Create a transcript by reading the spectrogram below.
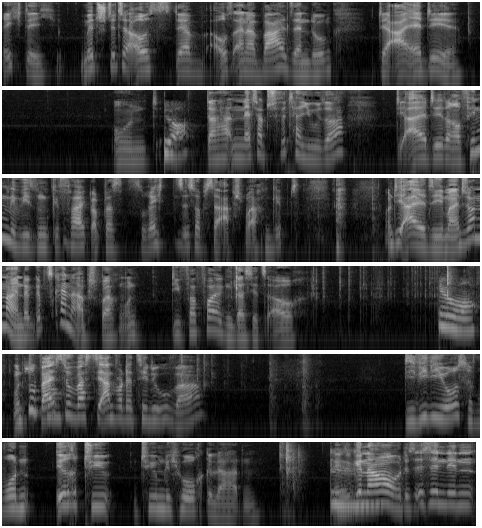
Richtig. Mitschnitte aus der, aus einer Wahlsendung der ARD. Und Ja. dann hat ein netter Twitter-User die ARD darauf hingewiesen und gefragt, ob das so rechtens ist, ob es da Absprachen gibt. Und die ARD meinte dann, nein, da gibt's keine Absprachen und die verfolgen das jetzt auch. Ja. Und super. weißt du, was die Antwort der CDU war? Die Videos wurden irrtümlich hochgeladen. Also genau, das ist in den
